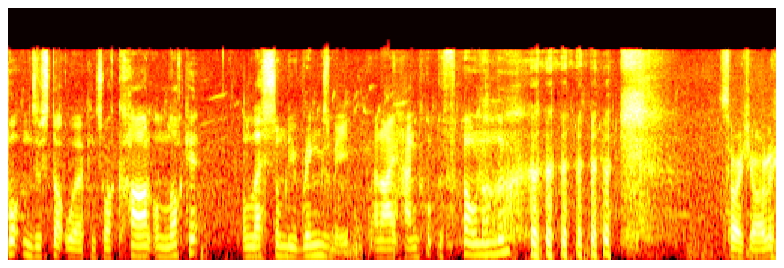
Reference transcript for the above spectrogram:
buttons have stopped working, so I can't unlock it unless somebody rings me and I hang up the phone on them. Sorry, Charlie.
